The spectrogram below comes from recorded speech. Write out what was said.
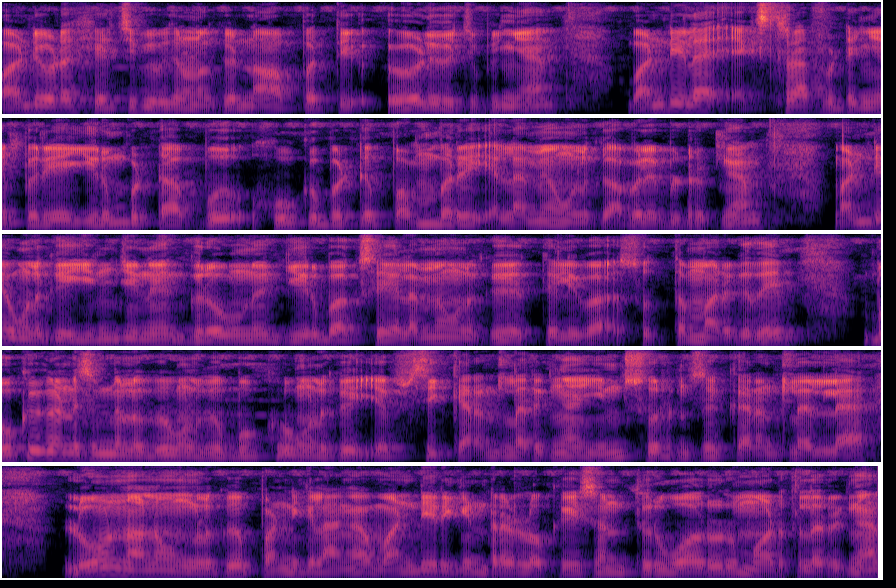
வண்டியோட ஹெச்பி வந்து உங்களுக்கு நாற்பத்தி ஏழு வச்சுப்பீங்க. வண்டியில் எக்ஸ்ட்ரா ஃபிட்டிங்கு பெரிய இரும்பு டாப்பு ஹூக்கு பட்டு பம்பரு எல்லாமே உங்களுக்கு அவைலபிள் இருக்குங்க. வண்டி உங்களுக்கு இன்ஜினு க்ரௌனு கீர் பாக்ஸு எல்லாமே உங்களுக்கு தெளிவாக சுத்தமாக இருக்குது. புக்கு கண்டிஷன் அளவுக்கு உங்களுக்கு புக்கு உங்களுக்கு எஃப்சி கரண்ட்டில் இருக்குங்க. இன்சூரன்ஸு கரண்ட்டில் இல்லை. லோன்னாலும் உங்களுக்கு பண்ணிக்கலாங்க. வண்டி இருக்கின்ற லொக்கேஷன் திருவாரூர் மாவட்டத்தில் இருக்குங்க.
